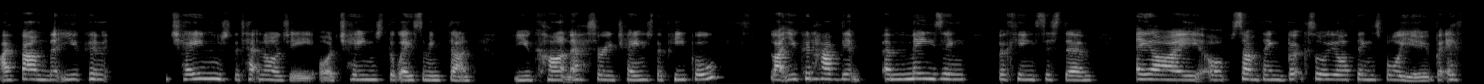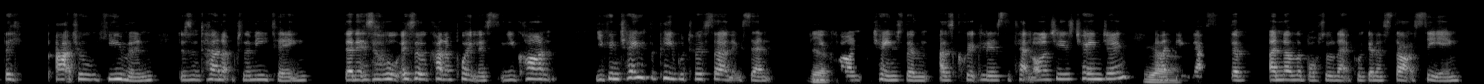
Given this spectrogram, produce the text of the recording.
I found that you can change the technology or change the way something's done. You can't necessarily change the people. Like you could have the amazing booking system, AI or something books all your things for you. But if the actual human doesn't turn up to the meeting, then it's all it's all kind of pointless. You can't you can change the people to a certain extent. Yeah. You can't change them as quickly as the technology is changing. Yeah. And I think that's the another bottleneck we're going to start seeing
